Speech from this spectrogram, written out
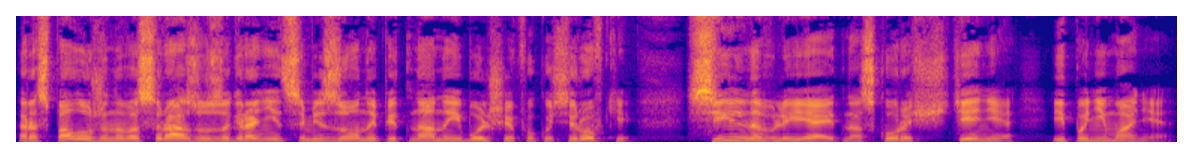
расположенного сразу за границами зоны пятна наибольшей фокусировки, сильно влияет на скорость чтения и понимания.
